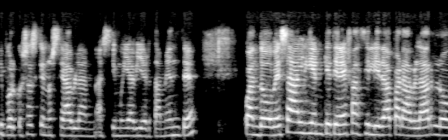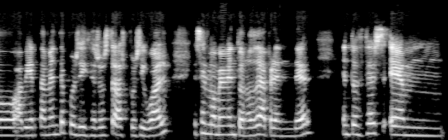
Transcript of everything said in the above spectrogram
y por cosas que no se hablan así muy abiertamente cuando ves a alguien que tiene facilidad para hablarlo abiertamente, pues dices, ostras, pues igual es el momento, ¿no? De aprender. Entonces, em,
